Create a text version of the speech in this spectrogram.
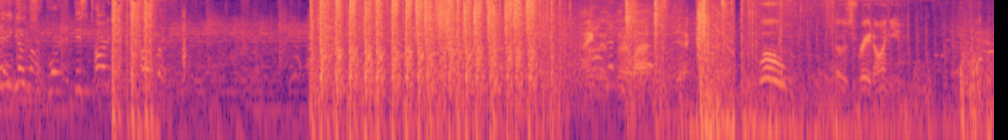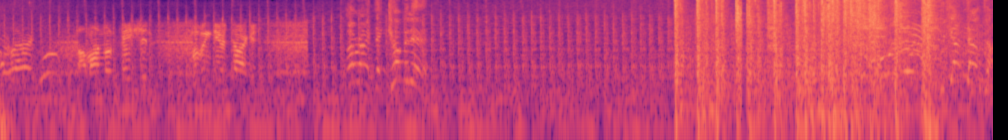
Minigun support at this target. Over. I think this is our last objective. Whoa! That was right on you. I'm on location. Moving to your target. All right, they're coming in. We got Delta.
